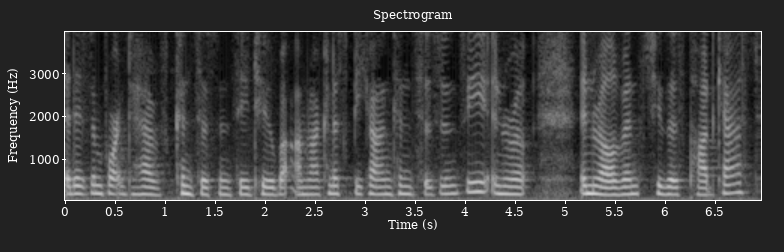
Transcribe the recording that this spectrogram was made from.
it is important to have consistency too, but I'm not going to speak on consistency in re- in relevance to this podcast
